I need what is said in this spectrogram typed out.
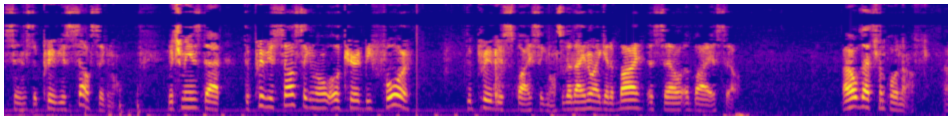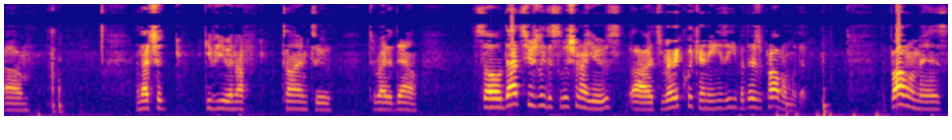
since the previous sell signal. Which means that the previous sell signal occurred before the previous buy signal. So that I know I get a buy, a sell, a buy, a sell. I hope that's simple enough. Um, and that should give you enough time to to write it down. So that's usually the solution I use. Uh, it's very quick and easy, but there's a problem with it. The problem is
